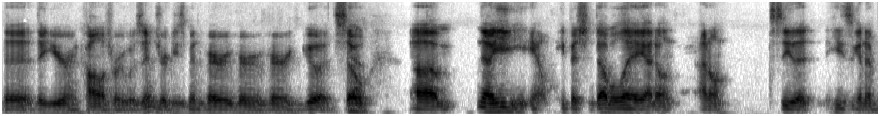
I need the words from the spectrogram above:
the the year in college where he was injured, he's been very, very, very good. So um, no, he you know he pitched in Double A. I don't I don't see that he's going to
